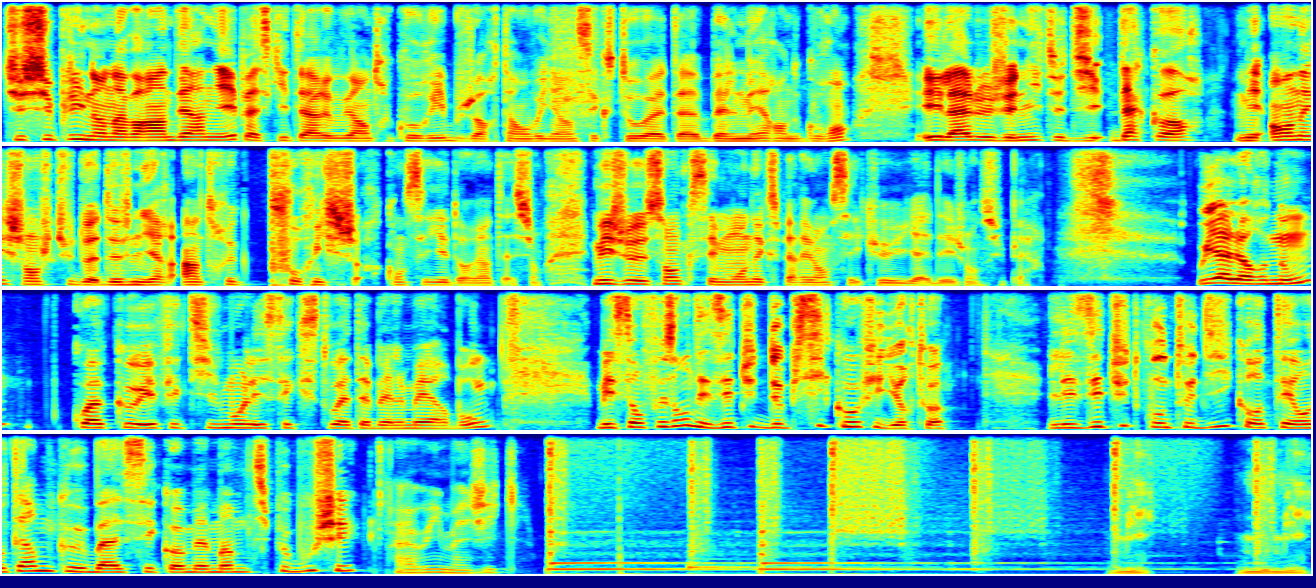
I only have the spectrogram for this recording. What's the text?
tu supplies d'en avoir un dernier parce qu'il t'est arrivé un truc horrible, genre t'as envoyé un sexto à ta belle-mère en te gourant, et là le génie te dit d'accord, mais en échange tu dois devenir un truc pourri, genre conseiller d'orientation. Mais je sens que c'est mon expérience et qu'il y a des gens super. Oui, alors non, quoique effectivement les sextos à ta belle-mère, bon. Mais c'est en faisant des études de psycho, figure-toi. Les études qu'on te dit quand t'es en termes que bah, c'est quand même un petit peu bouché. Ah oui, magique. Mi. Mimi.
